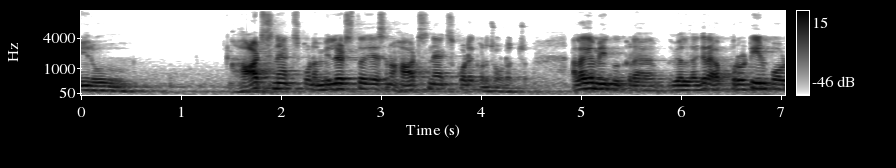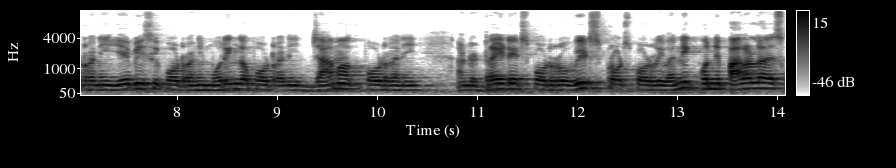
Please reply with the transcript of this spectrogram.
మీరు హాట్ స్నాక్స్ కూడా మిల్లెట్స్తో చేసిన హాట్ స్నాక్స్ కూడా ఇక్కడ చూడొచ్చు. అలాగే మీకు ఇక్కడ వీళ్ళ దగ్గర ప్రోటీన్ పౌడర్ అని ఏబీసీ పౌడర్ అని మొరింగా పౌడర్ అని జామాక్ పౌడర్ అని and dry dates powder wheat sprouts powder ఇవన్నీ కొన్ని పాలల్లో వేసి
